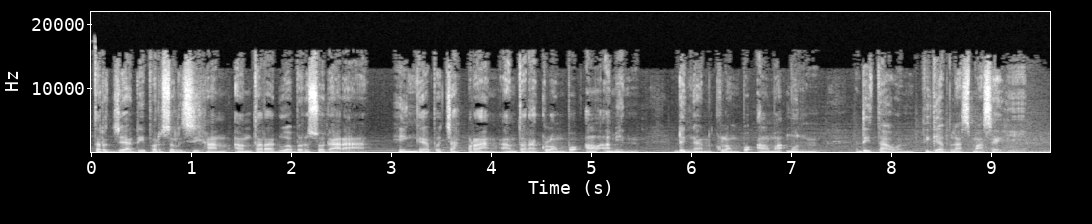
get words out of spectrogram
terjadi perselisihan antara dua bersaudara hingga pecah perang antara kelompok Al-Amin dengan kelompok Al-Ma'mun di tahun 13 Masehi.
